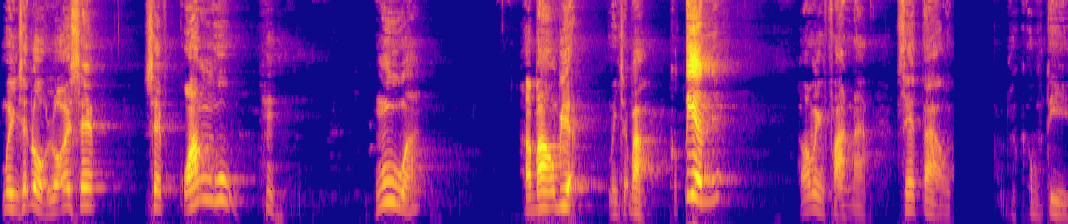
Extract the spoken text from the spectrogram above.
mình sẽ đổ lỗi sếp sếp quá ngu. Ngu á. À? bao biện, mình sẽ bảo, có tiền ấy đó mình phản là xe tàu công ty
